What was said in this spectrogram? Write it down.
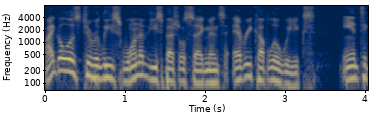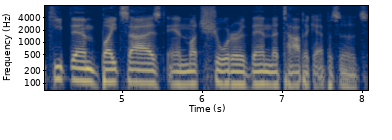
My goal is to release one of these special segments every couple of weeks and to keep them bite sized and much shorter than the topic episodes.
